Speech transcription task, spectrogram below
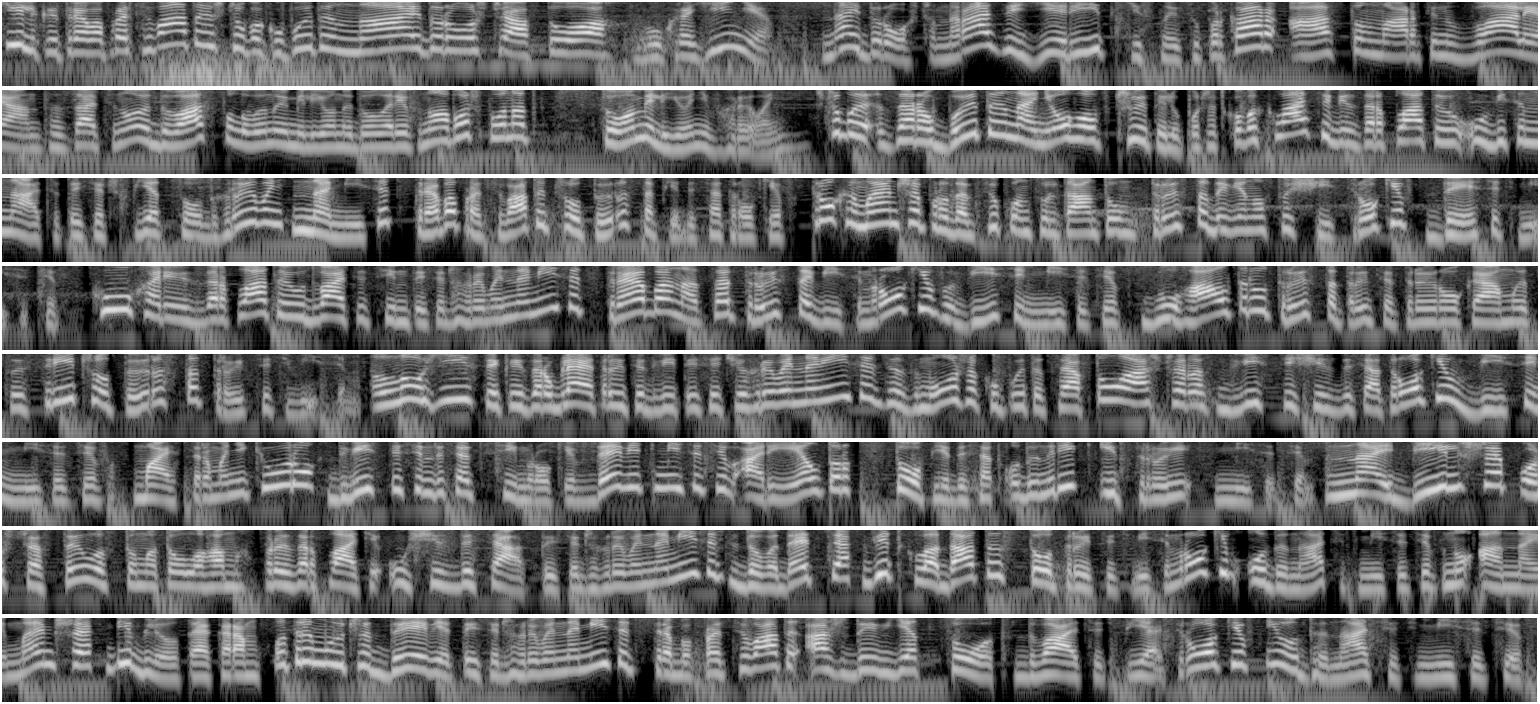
Скільки треба працювати, щоб купити найдорожче авто в Україні? Найдорожчим наразі є рідкісний суперкар Aston Martin Valiant за ціною 2,5 мільйони доларів. Ну або ж понад 100 мільйонів гривень. Щоб заробити на нього вчителю початкових класів із зарплатою у 18 тисяч 500 гривень на місяць треба працювати 450 років. Трохи менше продавцю консультанту 396 років 10 місяців. Кухарю із зарплатою у 27 тисяч гривень на місяць треба на це 308 років 8 місяців. Бухгалтеру 333 роки, а медсестрі 438. Логіст, який заробляє 32 тисячі гривень на місяць, зможе купити це авто аж через 260 років 8 місяців. Майстер манікюру 277 років 9 місяців, а ріелтор 151 рік і 3 місяці. Найбільше пощастило стоматологам. При зарплаті у 60 тисяч гривень на місяць доведеться відкладати 138 років 11 місяців. Ну а найменше бібліотекарам. Отримуючи 9 тисяч гривень на місяць, треба працювати аж 925 років і 11 місяців.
